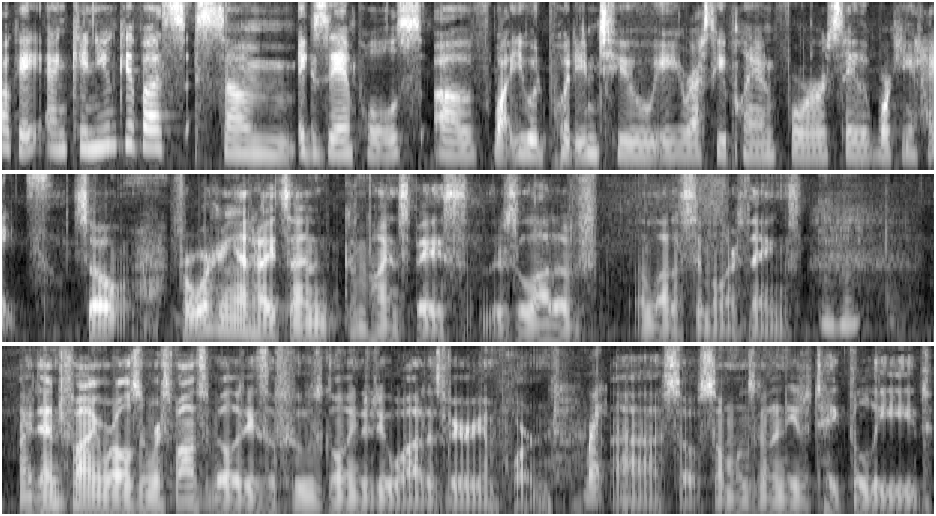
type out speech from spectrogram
Okay, and can you give us some examples of what you would put into a rescue plan for, say, the working at heights? So, for working at heights and confined space, there's a lot of a lot of similar things. Identifying roles and responsibilities of who's going to do what is very important. Right. Uh, so, someone's going to need to take the lead.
